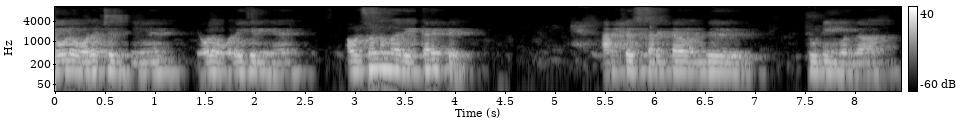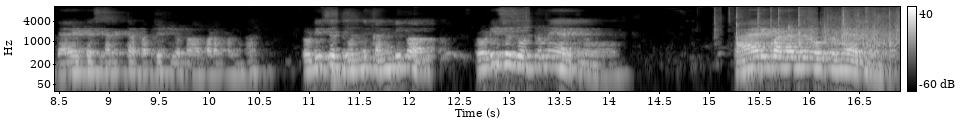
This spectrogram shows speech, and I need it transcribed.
எவ்வளவு உழைச்சிருக்கீங்க எவ்வளவு உழைக்கிறீங்க அவர் சொன்ன மாதிரி கரெக்டு ஆக்டர்ஸ் கரெக்டா வந்து ஷூட்டிங் வந்தா டைரக்டர்ஸ் கரெக்டா பட்ஜெட்ல படம் பண்ணா ப்ரொடியூசர்ஸ் வந்து கண்டிப்பா ப்ரொடியூசர்ஸ் ஒற்றுமையா இருக்கணும். தயாரிப்பாளர்கள் ஒற்றுமையா இருக்கணும்.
